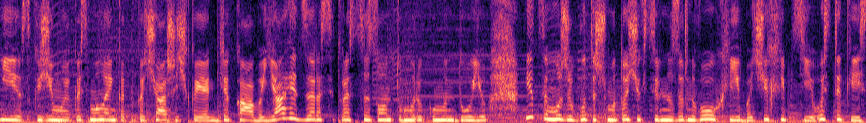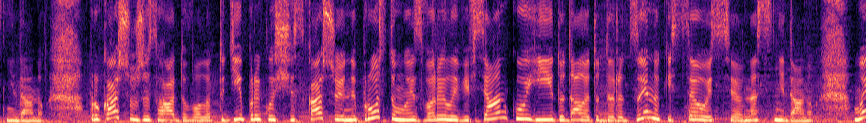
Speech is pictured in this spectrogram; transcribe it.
і, скажімо, якась маленька така чашечка, як для кави. Ягід зараз якраз сезон, тому рекомендую. І це може бути шматочок цільнозернового хліба чи хлібці. Ось такий сніданок. Про кашу вже згадувала. Тоді приклад ще з кашею не просто ми зварили вівсянку і додали туди родзинок, і це ось в нас сніданок. Ми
